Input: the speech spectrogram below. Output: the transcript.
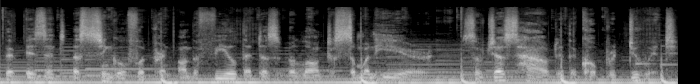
There isn't a single footprint on the field that doesn't belong to someone here. So just how did the culprit do it?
